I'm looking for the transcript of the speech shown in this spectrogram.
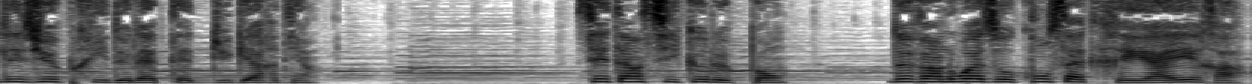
les yeux pris de la tête du gardien. C'est ainsi que le pan devint l'oiseau consacré à Héra.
